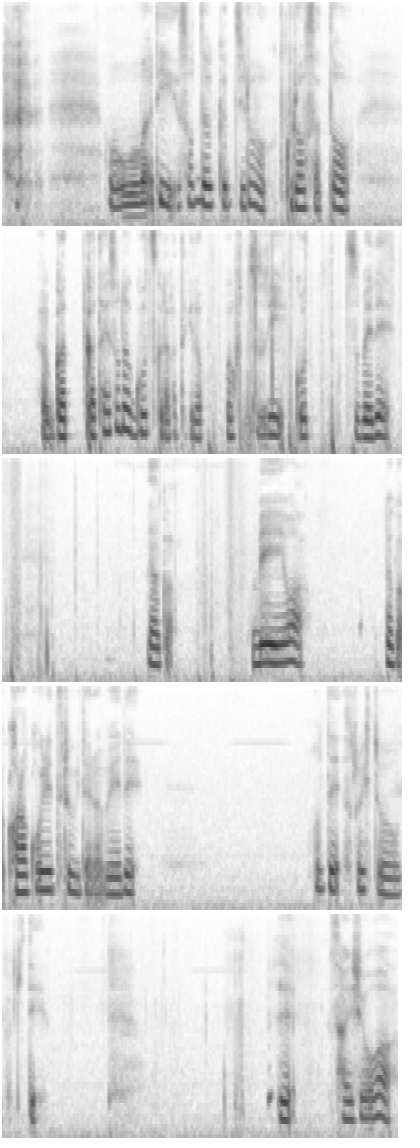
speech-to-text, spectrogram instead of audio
ほんまにそんな感じの黒さとががたいそんなごつくなかったけど、まあ、普通にごっつめでなんか目はなんかカラコ入れてるみたいな目でほんでその人が来てで最初は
